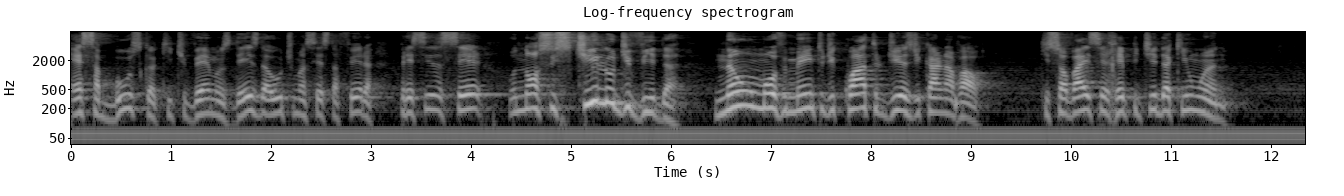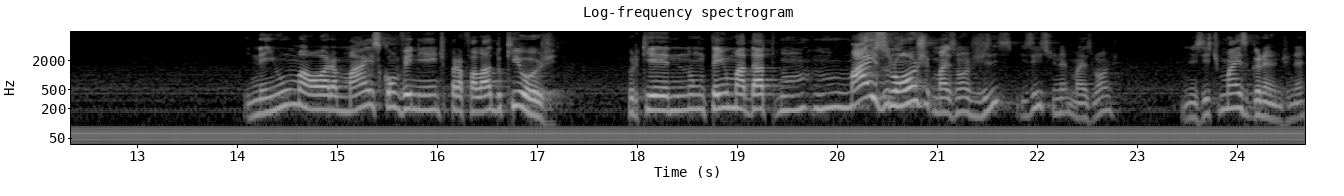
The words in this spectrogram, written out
Essa busca que tivemos desde a última sexta-feira precisa ser o nosso estilo de vida, não um movimento de quatro dias de carnaval, que só vai ser repetido daqui a um ano. E nenhuma hora mais conveniente para falar do que hoje. Porque não tem uma data mais longe, mais longe existe, existe, né? Mais longe. Não existe mais grande, né?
